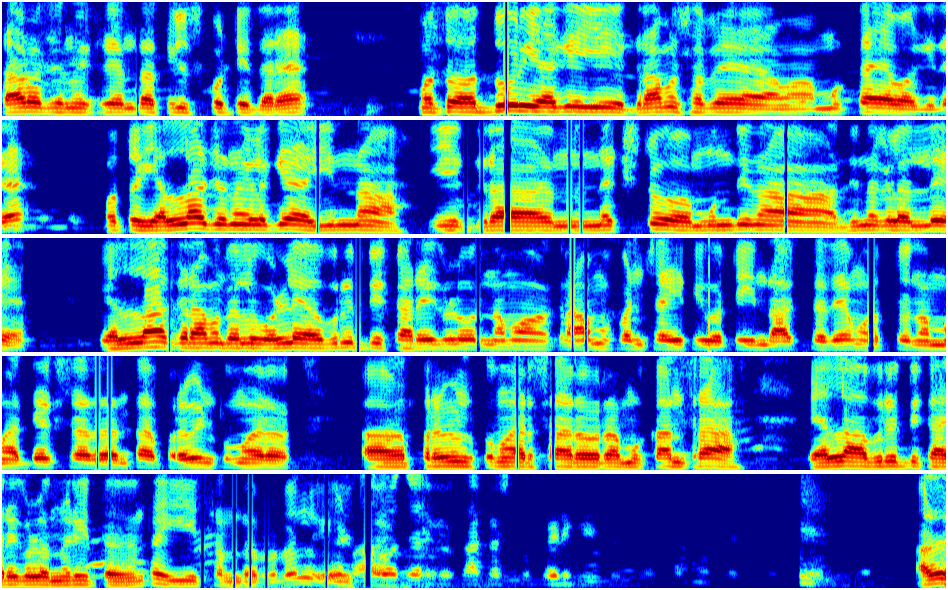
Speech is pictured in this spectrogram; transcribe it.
ಸಾರ್ವಜನಿಕರಿಂದ ತಿಳಿಸ್ಕೊಟ್ಟಿದ್ದಾರೆ. ಮತ್ತು ಅದ್ದೂರಿಯಾಗಿ ಈ ಗ್ರಾಮ ಸಭೆ ಮುಕ್ತಾಯವಾಗಿದೆ. ಮತ್ತು ಎಲ್ಲಾ ಜನಗಳಿಗೆ ಇನ್ನ ಈ ಗ್ರಾ ನೆಕ್ಸ್ಟ್ ಮುಂದಿನ ದಿನಗಳಲ್ಲಿ ಎಲ್ಲಾ ಗ್ರಾಮದಲ್ಲೂ ಒಳ್ಳೆ ಅಭಿವೃದ್ಧಿ ಕಾರ್ಯಗಳು ನಮ್ಮ ಗ್ರಾಮ ಪಂಚಾಯಿತಿ ವತಿಯಿಂದ ಆಗ್ತದೆ. ಮತ್ತು ನಮ್ಮ ಅಧ್ಯಕ್ಷರಾದಂತಹ ಪ್ರವೀಣ್ ಕುಮಾರ್ ಪ್ರವೀಣ್ ಕುಮಾರ್ ಸರ್ ಅವರ ಮುಖಾಂತರ ಎಲ್ಲ ಅಭಿವೃದ್ಧಿ ಕಾರ್ಯಗಳು ನಡೀತದೆ ಅಂತ ಈ ಸಂದರ್ಭದಲ್ಲಿ ಹೇಳ್ತಾರೆ ಅದೇ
